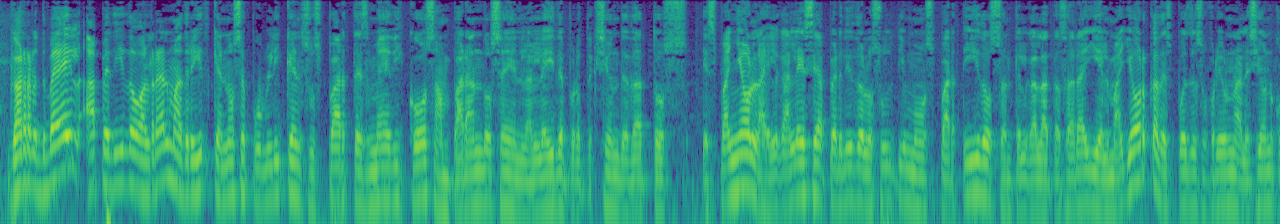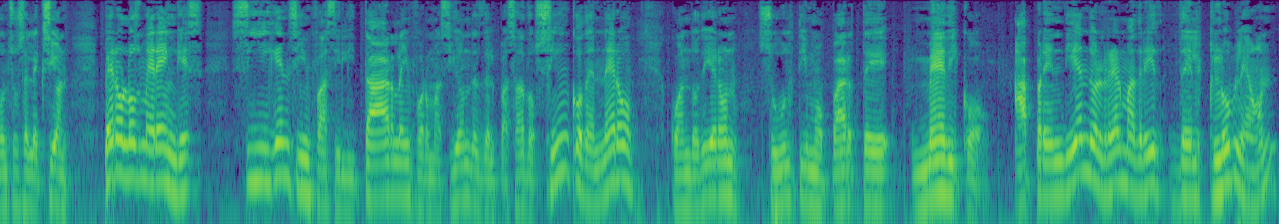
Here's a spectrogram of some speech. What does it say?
Garrett Bale ha pedido al Real Madrid que no se publiquen sus partes médicos amparándose en la ley de protección de datos española. El galés se ha perdido los últimos partidos ante el Galatasaray y el Mallorca después de sufrir una lesión con su selección. Pero los merengues siguen sin facilitar la información desde el pasado 5 de enero cuando dieron su último parte médico. Aprendiendo el Real Madrid del Club León.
